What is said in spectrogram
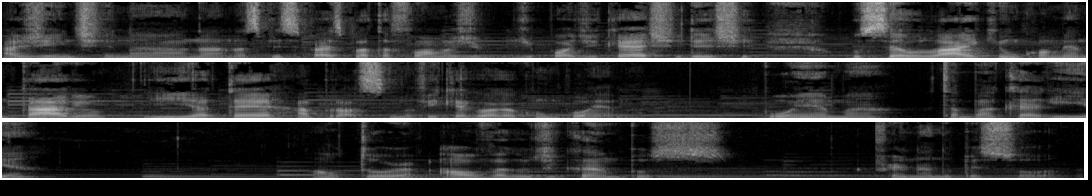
a gente na, na, nas principais plataformas de, de podcast. Deixe o seu like, um comentário e até a próxima. Fique agora com o poema. Poema Tabacaria, autor Álvaro de Campos, Fernando Pessoa.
